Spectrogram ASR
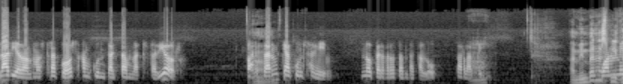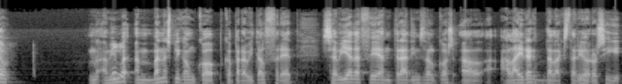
l'àrea del nostre cos en contacte amb l'exterior. Per Ah. tant, què aconseguim? No perdre tanta calor per la pell. A mi em van Quan explicar... més- No, A mi em, va, em van explicar un cop que per evitar el fred s'havia de fer entrar dins del cos l'aire de l'exterior, o sigui,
